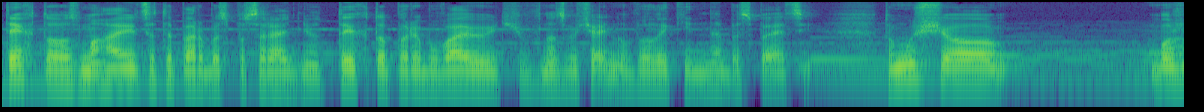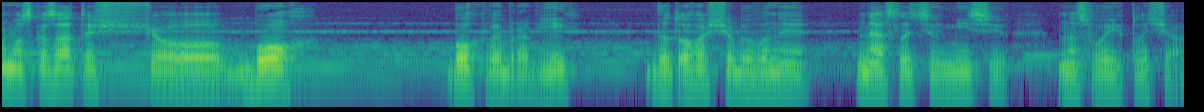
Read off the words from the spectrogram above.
Тих, хто змагається тепер безпосередньо, тих, хто перебувають в надзвичайно великій небезпеці. Тому що можемо сказати, що Бог, Бог вибрав їх до того, щоб вони несли цю місію на своїх плечах.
